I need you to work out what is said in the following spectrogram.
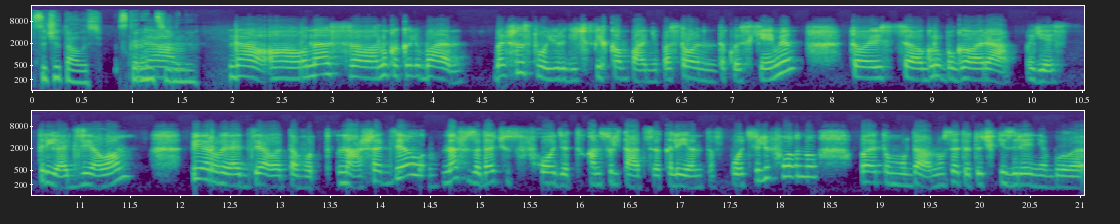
сочеталось с карантинами. Да, да у нас, э, ну, как и любая Большинство юридических компаний построены на такой схеме. То есть, э, грубо говоря, есть три отдела. Первый отдел — это вот наш отдел. В нашу задачу входит консультация клиентов по телефону, поэтому, да, ну, с этой точки зрения было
